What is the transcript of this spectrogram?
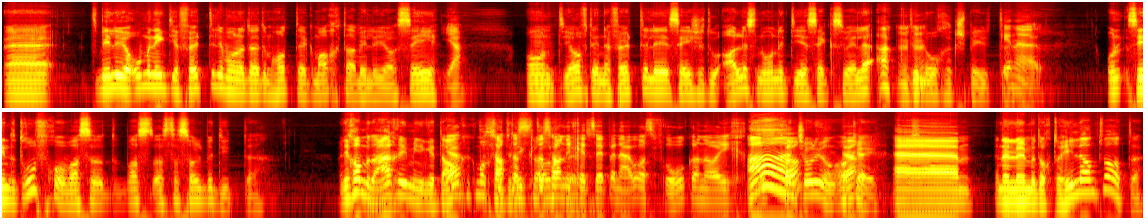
äh, will er ja unbedingt die Fotos, die er dort im Hotel gemacht hat, will er ja sehen. Ja. Und ja, auf diesen Fotos siehst du alles nur nicht die sexuellen Akte nachgespielt. Genau. Und sind ihr drauf gekommen, was, was, was das soll bedeuten? Und ich habe mir da auch meine Gedanken Ja, gemacht. das ich das, das habe ich jetzt eben auch als Frage an euch. Ah. Entschuldigung, okay. Ja. Ähm, Und dann lassen wir doch der Hill antworten.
